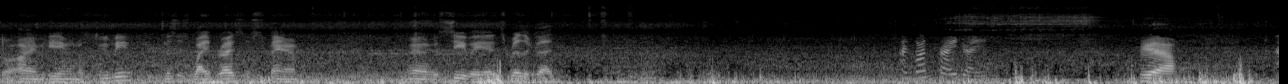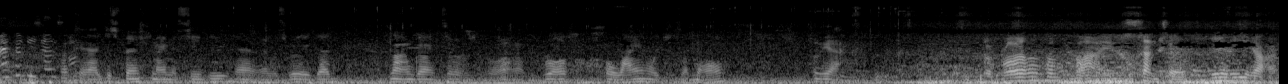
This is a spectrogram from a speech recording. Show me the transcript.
So I'm eating masubi. This is white rice with spam and with seaweed. It's really good. I got fried rice. Yeah. I thought you said Okay. I just finished my Masubi and it was really good. Now I'm going to uh, Royal Hawaiian, which is a mall. So yeah, the Royal Hawaiian Center. Here we are.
